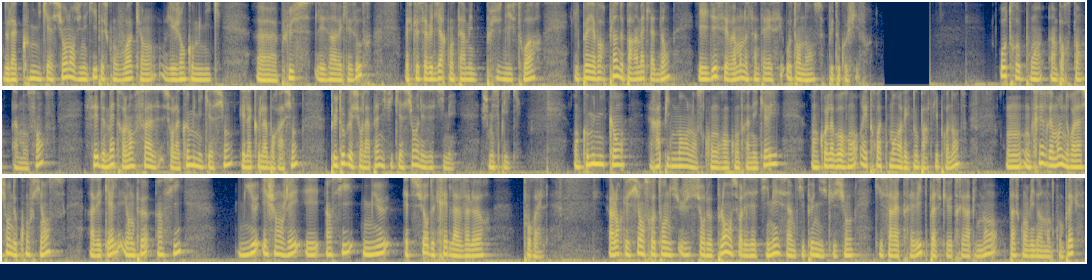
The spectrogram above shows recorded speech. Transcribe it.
de la communication dans une équipe. Est-ce qu'on voit que les gens communiquent euh, plus les uns avec les autres? Est-ce que ça veut dire qu'on termine plus d'histoires? Il peut y avoir plein de paramètres là-dedans. Et l'idée, c'est vraiment de s'intéresser aux tendances plutôt qu'aux chiffres. Autre point important à mon sens, c'est de mettre l'emphase sur la communication et la collaboration plutôt que sur la planification et les estimés. Je m'explique. En communiquant rapidement lorsqu'on rencontre un écueil, en collaborant étroitement avec nos parties prenantes, on, crée vraiment une relation de confiance avec elles et on peut ainsi mieux échanger et ainsi mieux être sûr de créer de la valeur pour elles. Alors que si on se retourne juste sur le plan, sur les estimés, c'est un petit peu une discussion qui s'arrête très vite parce que très rapidement, parce qu'on vit dans le monde complexe,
